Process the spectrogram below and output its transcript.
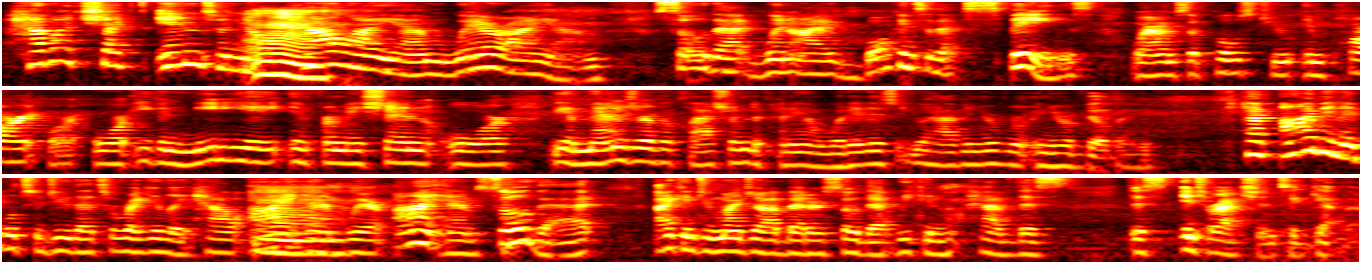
Have I checked in to know mm. how I am, where I am, so that when I walk into that space where I'm supposed to impart or, or even mediate information or be a manager of a classroom, depending on what it is that you have in your room, in your building, have I been able to do that to regulate how I mm. am where I am so that I can do my job better so that we can have this this interaction together.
